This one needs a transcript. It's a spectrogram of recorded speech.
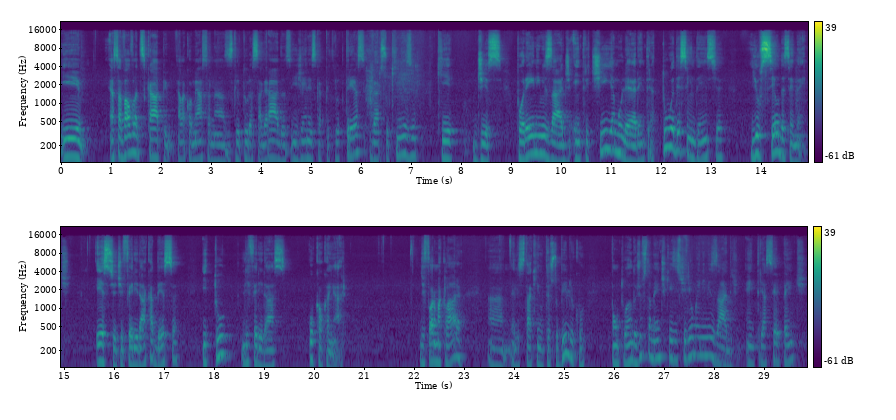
E essa válvula de escape, ela começa nas escrituras sagradas, em Gênesis capítulo 3, verso 15, que diz: Porém, inimizade entre ti e a mulher, entre a tua descendência e o seu descendente. Este te ferirá a cabeça e tu lhe ferirás o calcanhar. De forma clara, ah, ele está aqui no texto bíblico pontuando justamente que existiria uma inimizade entre a serpente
